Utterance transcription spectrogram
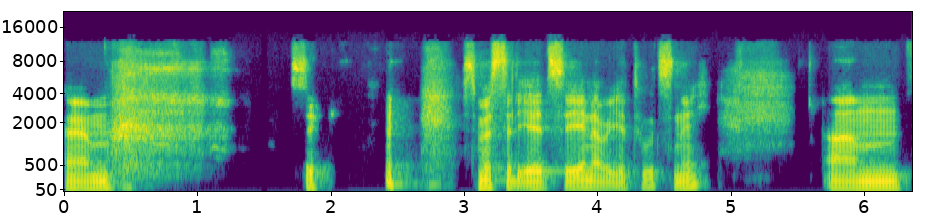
Ähm, das müsstet ihr jetzt sehen, aber ihr tut's nicht. Ähm,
